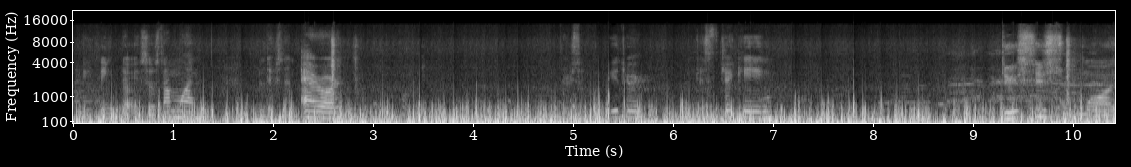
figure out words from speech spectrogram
I think there is someone. There's an error. There's a computer. Just checking. This is my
